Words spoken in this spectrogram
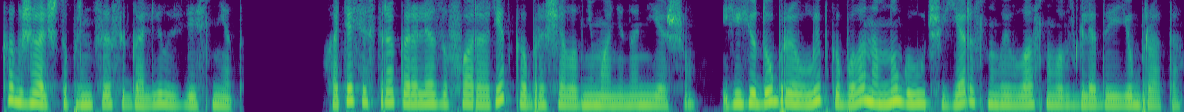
Как жаль, что принцессы Галилы здесь нет. Хотя сестра короля Зуфара редко обращала внимание на Ньешу, ее добрая улыбка была намного лучше яростного и властного взгляда ее брата.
